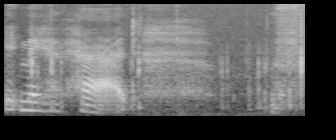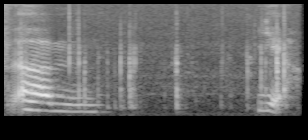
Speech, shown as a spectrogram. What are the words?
it may have had. Um, yeah.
